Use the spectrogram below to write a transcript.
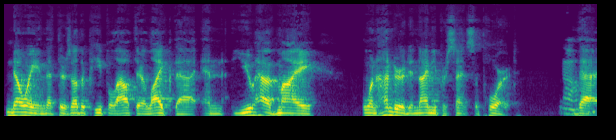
knowing that there's other people out there like that. And you have my 190% support oh. that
